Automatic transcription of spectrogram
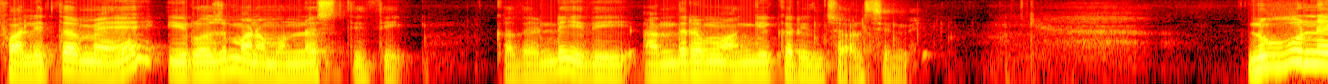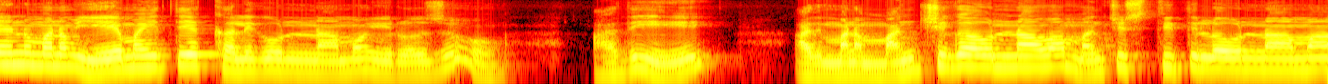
ఫలితమే ఈరోజు మనం ఉన్న స్థితి. కదండి? ఇది అందరము అంగీకరించాల్సిందే. నువ్వు నేను మనం ఏమైతే కలిగి ఉన్నామో ఈరోజు అది అది మనం మంచిగా ఉన్నామా మంచి స్థితిలో ఉన్నామా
